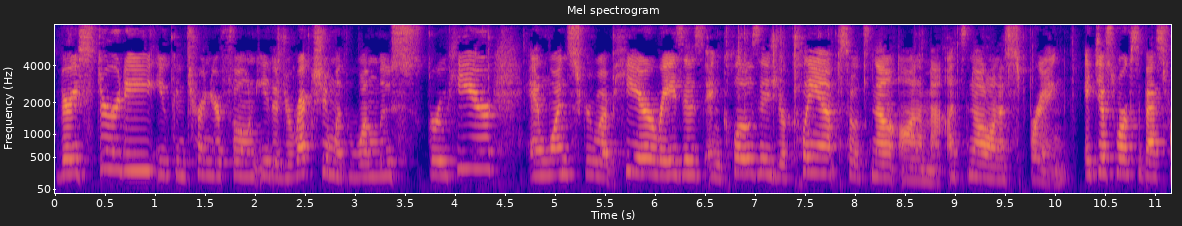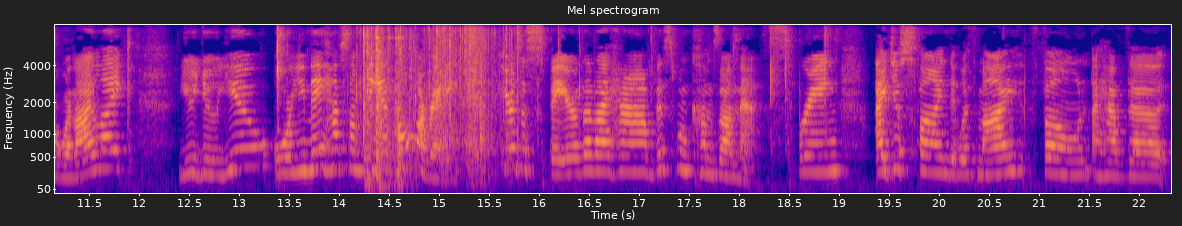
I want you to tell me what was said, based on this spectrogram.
very sturdy. You can turn your phone either direction with one loose screw here and one screw up here raises and closes your clamp so it's not on a mount. It's not on a spring. It just works the best for what I like. You do you, or you may have something at home already. Here's a spare that I have. This one comes on that spring. I just find that with my phone, I have the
